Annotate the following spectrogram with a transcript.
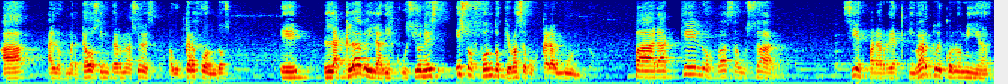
a, a los mercados internacionales a buscar fondos, eh, la clave y la discusión es esos fondos que vas a buscar al mundo. ¿Para qué los vas a usar? Si es para reactivar tu economía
